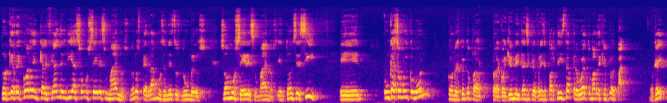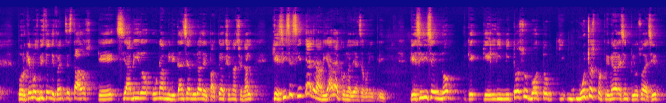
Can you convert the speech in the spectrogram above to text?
porque recuerden que al final del día somos seres humanos, no nos perdamos en estos números, somos seres humanos. Entonces, sí, un caso muy común, con respeto para, para cualquier militancia y preferencia partidista, pero voy a tomar de ejemplo el PAN, ¿ok? Porque hemos visto en diferentes estados que sí ha habido una militancia dura del Partido de Acción Nacional que sí se siente agraviada con la alianza con el PRI, que sí dice no, que, que limitó su voto, muchos por primera vez incluso a decir,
